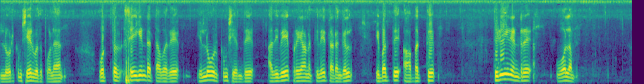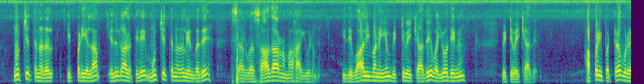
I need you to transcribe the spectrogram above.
எல்லோருக்கும் சேர்வது போல ஒருத்தர் செய்கின்ற தவறு எல்லோருக்கும் சேர்ந்து அதுவே பிரயாணத்திலே தடங்கள் விபத்து ஆபத்து திடீரென்று ஓலம். மூச்சு திணறல். இப்படியெல்லாம் எதிர்காலத்திலே மூச்சு திணறல் என்பது சர்வ சாதாரணமாக ஆகிவிடும். இது வாலிபனையும் விட்டு வைக்காது வயோதினும் விட்டு வைக்காது. அப்படிப்பட்ட ஒரு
